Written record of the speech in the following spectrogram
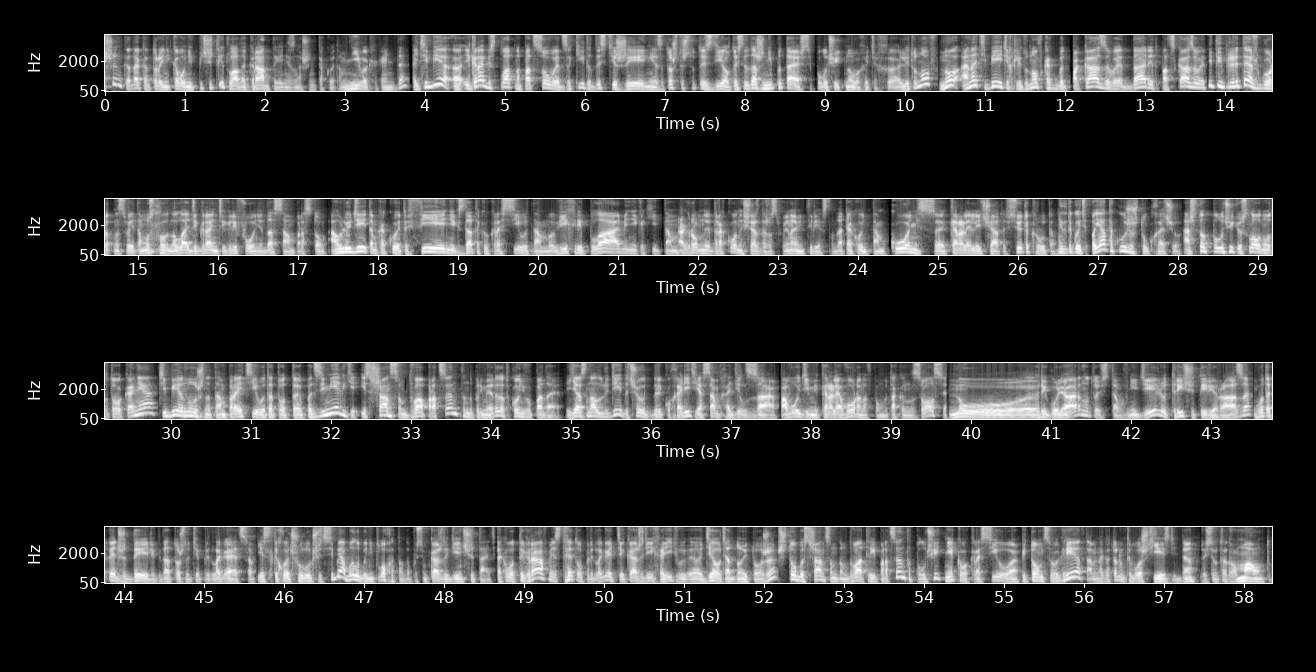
машинка, да, которая никого не впечатлит, Лада Гранта, я не знаю, что-нибудь такое, там, Нива какая-нибудь, да? А тебе э, игра бесплатно подсовывает за какие-то достижения, за то, что ты что-то сделал. То есть, ты даже не пытаешься получить новых этих э, летунов, но она тебе этих летунов как бы показывает, дарит, подсказывает, и ты прилетаешь в город на своей, там, условно, Ладе Гранте Грифоне, да, сам простом. А у людей там какой-то феникс, да, такой красивый, там, вихри пламени, какие-то там огромные драконы, сейчас даже вспоминаю, интересно, да, какой-нибудь там конь с э, короля Лича, то есть, все это круто. И ты такой, типа, я такую же штуку хочу. А чтобы получить условно вот этого коня, тебе нужно там пройти вот это вот э, подземелье, и с шансом 2%, например, этот конь выпадает. Я знал людей, да что далеко ходить, я сам ходил за поводьями короля воронов, по-моему, так он назывался, ну, регулярно, то есть там в неделю 3-4 раза. Вот опять же дейлик, да, то, что тебе предлагается. Если ты хочешь улучшить себя, было бы неплохо там, допустим, каждый день читать. Так вот, игра вместо этого предлагает тебе каждый день ходить, э, делать одно и то же, чтобы с шансом там 2-3% получить некого красивого питомца в игре, там, на котором ты можешь ездить, да, то есть вот этого маунта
